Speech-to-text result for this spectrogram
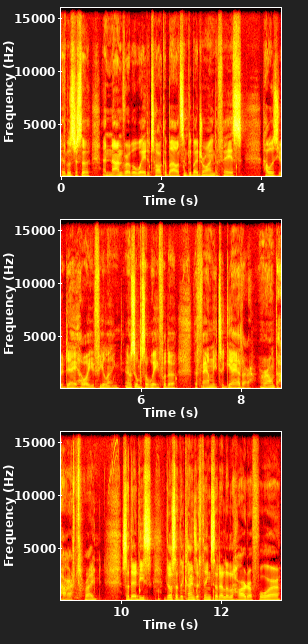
it was just a, a nonverbal way to talk about simply by drawing the face, how was your day? How are you feeling? And it was almost a way for the, the family to gather around the hearth, right? So there these those are the kinds of things that are a little harder for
